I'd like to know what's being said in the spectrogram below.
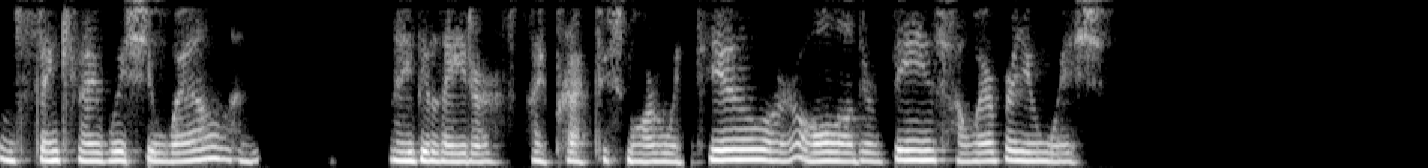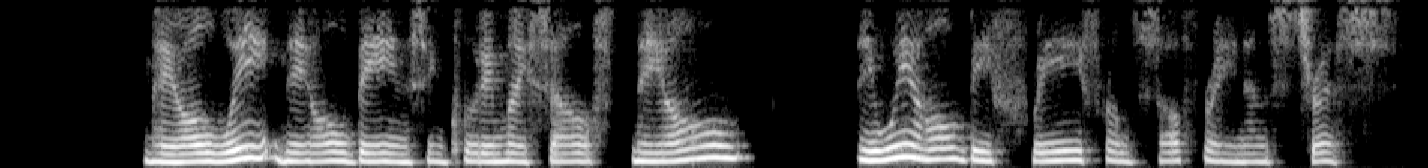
I'm thinking, I wish you well. And maybe later I practice more with you or all other beings, however you wish. May all we, may all beings, including myself, may all, may we all be free from suffering and stress.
